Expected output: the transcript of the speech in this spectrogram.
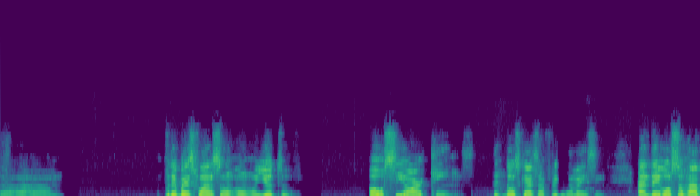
uh, um, the best ones on, on, on YouTube. OCR Kings. those guys are freaking amazing, and they also have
